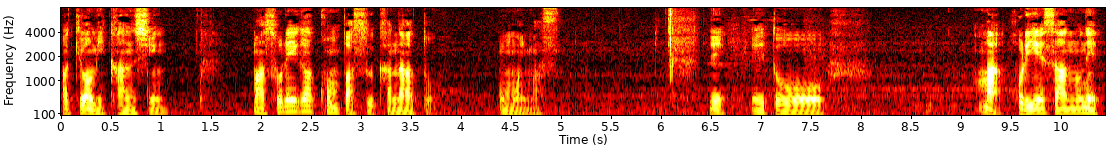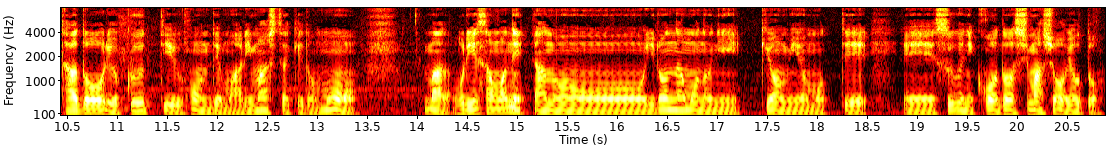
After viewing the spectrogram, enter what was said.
まあ、興味関心、まあ、それがコンパスかなと思います。で、えっ、ー、と、まあ、堀江さんのね、多動力っていう本でもありましたけども、まあ、堀江さんはね、あのー、いろんなものに興味を持って、えー、すぐに行動しましょうよと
